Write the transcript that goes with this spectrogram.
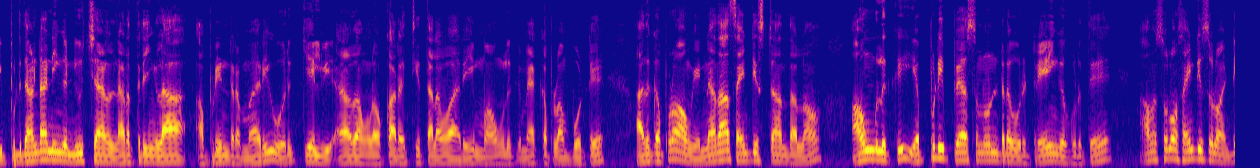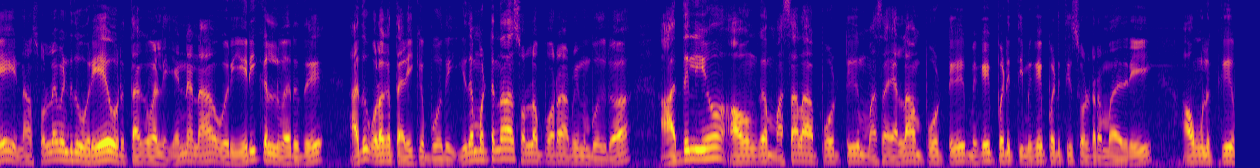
இப்படி தாண்டா நீங்கள் நியூஸ் சேனல் நடத்துகிறீங்களா அப்படின்ற மாதிரி ஒரு கேள்வி. அதாவது அவங்கள உட்கார வச்சு தலைவாரி அவங்களுக்கு மேக்கப்லாம் போட்டு அதுக்கப்புறம் அவங்க என்னதான் சயின்டிஸ்ட்டாக இருந்தாலும் அவங்களுக்கு எப்படி பேசணுன்ற ஒரு ட்ரைனிங்கை கொடுத்து அவன் சொல்லுவான் சயின்டிஸ்ட் சொல்லுவான் டேய் நான் சொல்ல வேண்டியது ஒரே ஒரு தகவல். என்னன்னா ஒரு எரிக்கல் வருது அது உலகத்தை அழிக்க போகுது. இதை மட்டும்தான் சொல்ல போகிறேன் அப்படின்னு போதுடோ அதுலேயும் அவங்க மசாலா போட்டு மசா எல்லாம் போட்டு மிகைப்படுத்தி மிகைப்படுத்தி சொல்கிற மாதிரி அவங்களுக்கு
